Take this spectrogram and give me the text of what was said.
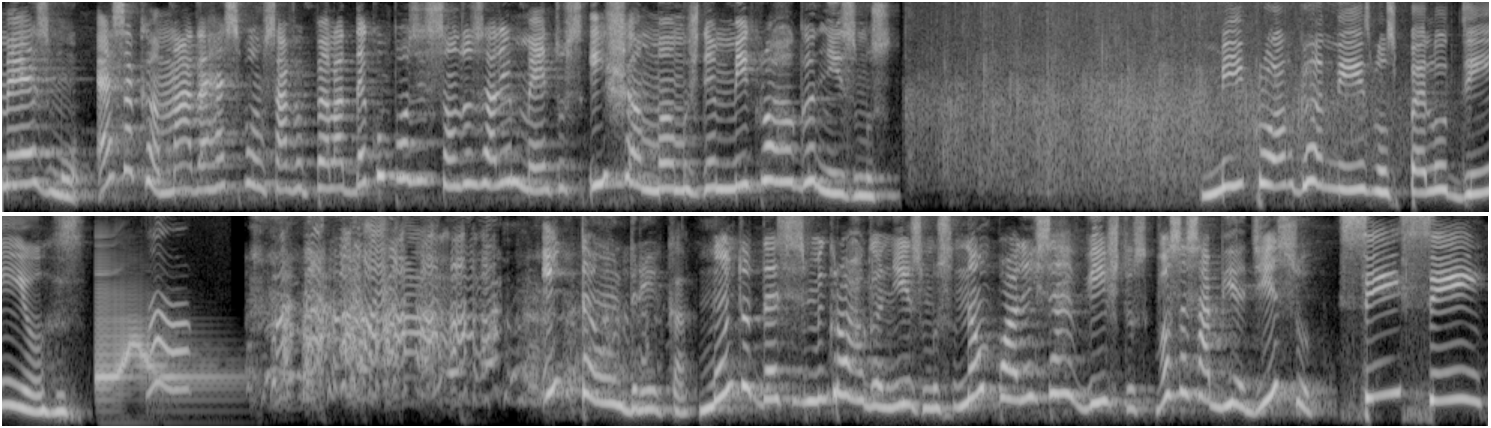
mesmo! Essa camada é responsável pela decomposição dos alimentos e chamamos de micro-organismos. Micro-organismos peludinhos. Então, Drica, muitos desses micro-organismos não podem ser vistos. Você sabia disso? Sim, sim.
